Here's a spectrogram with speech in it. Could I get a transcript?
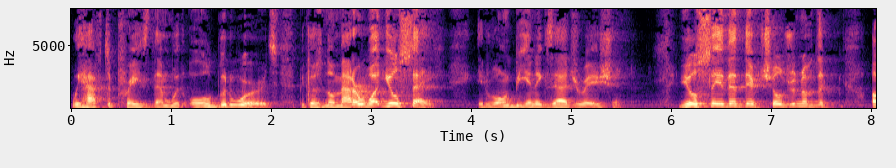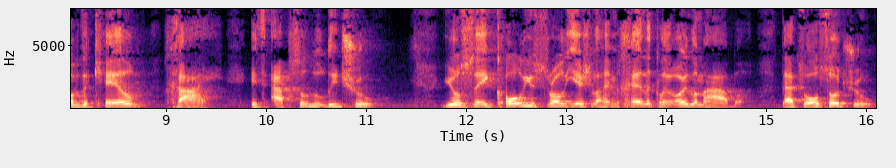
We have to praise them with all good words, because no matter what you'll say, it won't be an exaggeration. You'll say that they're children of the of the Kel Chai. It's absolutely true. You'll say Kol Yisrael Yesh Lahem Chelik Le'olam Haba. That's also true.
